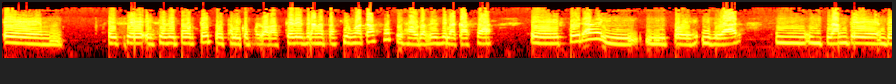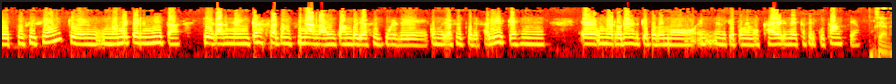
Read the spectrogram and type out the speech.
eh, ese, ese deporte, pues tal y como lo adapté desde la natación a casa, pues ahora desde la casa eh, fuera y, y pues idear un, un plan de, de exposición que no me permita quedarme en casa confinada aun cuando ya se puede cuando ya se puede salir que es un, eh, un error en el que podemos en el que podemos caer en estas circunstancias Claro.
